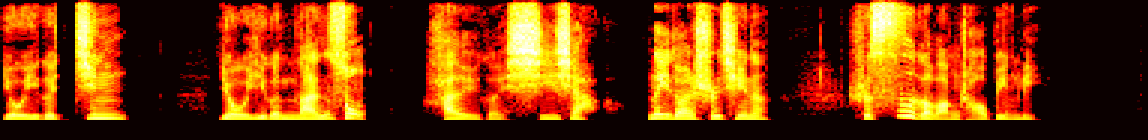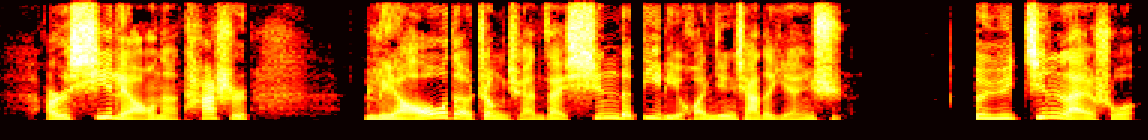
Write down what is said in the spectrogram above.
有一个金，有一个南宋，还有一个西夏。那段时期呢，是四个王朝并立。而西辽呢，它是辽的政权在新的地理环境下的延续。对于金来说，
